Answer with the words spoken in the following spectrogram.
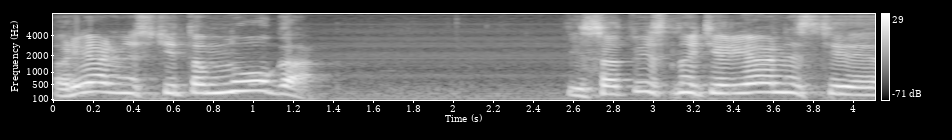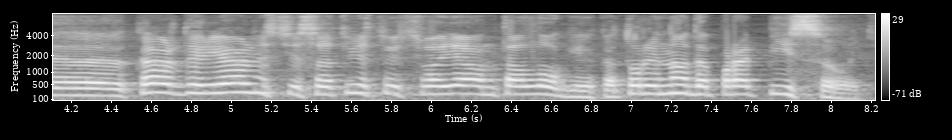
реальностей-то много, и, соответственно, эти реальности, э, каждой реальности соответствует своя онтология, которую надо прописывать.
